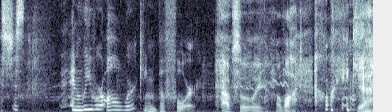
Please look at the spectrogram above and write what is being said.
it's just and we were all working before Absolutely. A lot. like Yeah.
